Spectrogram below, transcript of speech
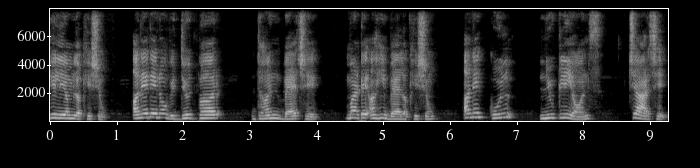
હિલિયમ લખીશું. અને તેનો વિદ્યુતભાર ધન બે છે, માટે અહીં બે લખીશું. અને કુલ ન્યુક્લિયોન્સ ચાર છે,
